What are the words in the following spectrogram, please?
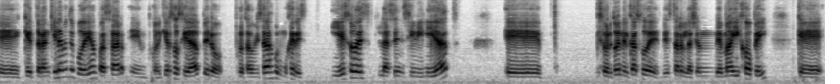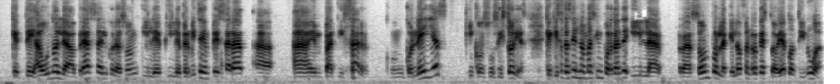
eh, que tranquilamente podrían pasar en cualquier sociedad, pero protagonizadas por mujeres. Y eso es la sensibilidad, eh, sobre todo en el caso de, esta relación de Maggie Hoppey, que, que te, a uno le abraza el corazón y le, y le permite empezar a, a- a empatizar con, con ellas y con sus historias, que quizás es lo más importante y la razón por la que Love and Rockets todavía continúa,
